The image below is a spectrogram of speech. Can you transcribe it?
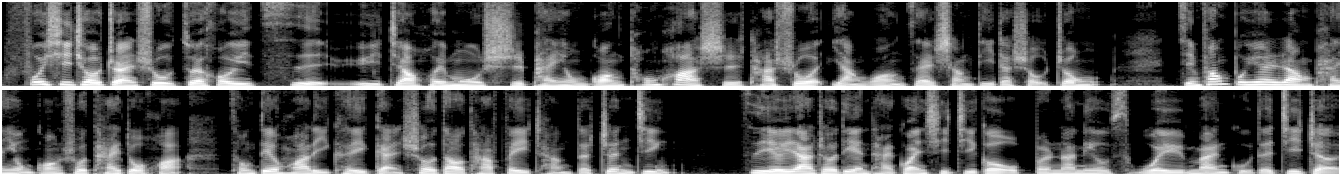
傅西秋转述最后一次与教会牧师潘永光通话时，他说：“仰望在上帝的手中。”警方不愿让潘永光说太多话，从电话里可以感受到他非常的镇静。自由亚洲电台关系机构 Berna News 位于曼谷的记者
